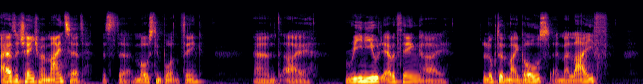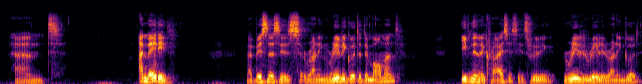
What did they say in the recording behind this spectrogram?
I had to change my mindset. That's the most important thing. And I renewed everything. I looked at my goals and my life, and I made it. My business is running really good at the moment. Even in a crisis, it's really, really, really running good.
